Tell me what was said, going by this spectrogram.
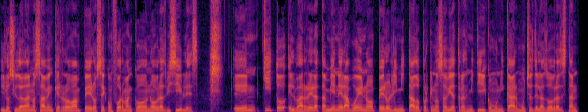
y los ciudadanos saben que roban pero se conforman con obras visibles. En Quito, el Barrera también era bueno, pero limitado porque no sabía transmitir y comunicar. Muchas de las obras están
